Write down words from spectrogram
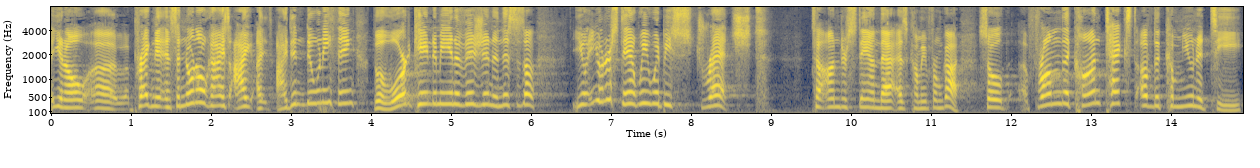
you know, uh, pregnant and said, No, no, guys, I, I, I didn't do anything. The Lord came to me in a vision, and this is a. You, you understand? We would be stretched to understand that as coming from God. So, uh, from the context of the community,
